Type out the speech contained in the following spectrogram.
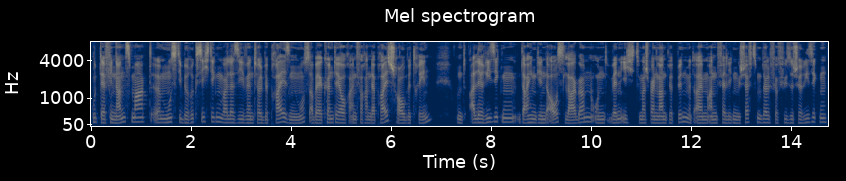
gut, der Finanzmarkt äh, muss die berücksichtigen, weil er sie eventuell bepreisen muss, aber er könnte ja auch einfach an der Preisschraube drehen und alle Risiken dahingehend auslagern. Und wenn ich zum Beispiel ein Landwirt bin mit einem anfälligen Geschäftsmodell für physische Risiken,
